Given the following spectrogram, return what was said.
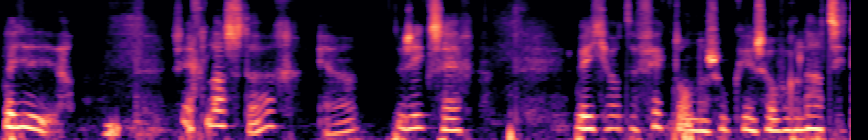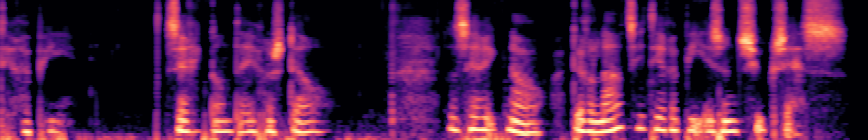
Ja. is echt lastig. Ja. Dus ik zeg, weet je wat effectonderzoek is over relatietherapie? Zeg ik dan tegen een stel. Dan zeg ik, nou, de relatietherapie is een succes.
